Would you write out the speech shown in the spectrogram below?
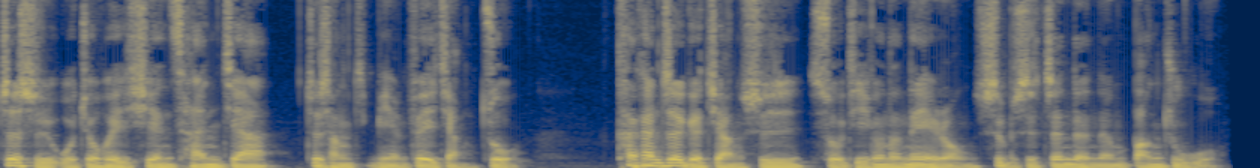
这时我就会先参加这场免费讲座，看看这个讲师所提供的内容是不是真的能帮助我。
